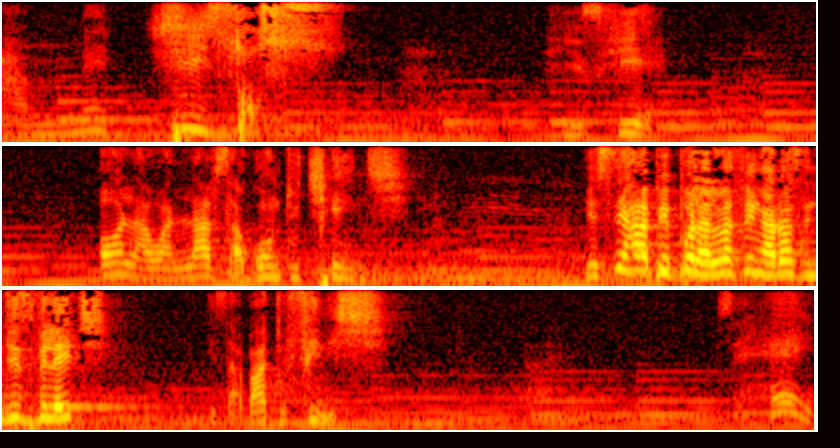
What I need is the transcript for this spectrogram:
I met Jesus. He's here. All our lives are going to change. You see how people are laughing at us in this village? It's about to finish. Say, hey.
